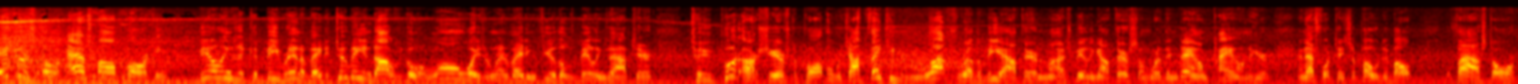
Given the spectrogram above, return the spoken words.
acres of asphalt parking, buildings that could be renovated. $2 million would go a long ways in renovating a few of those buildings out there to put our sheriff's department, which I think he would lots rather be out there in a nice building out there somewhere than downtown here. And that's what they supposedly bought the five-star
